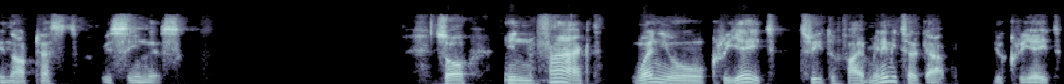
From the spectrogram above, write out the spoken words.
In our test, we've seen this. So in fact, when you create 3 to 5 millimeter gap, you create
